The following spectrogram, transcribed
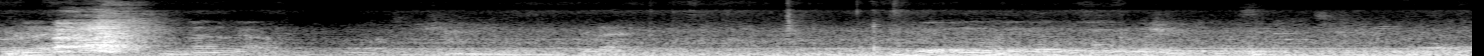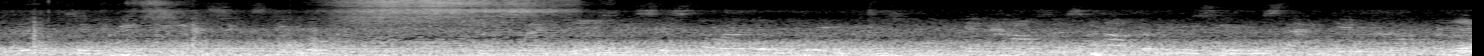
உள்ள உட்கார்ந்துருக்காங்க. உள்ள. ஏதோ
